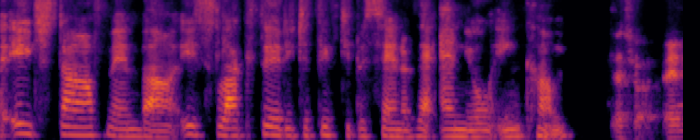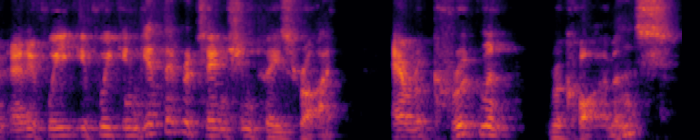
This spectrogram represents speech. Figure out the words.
at each staff member it's like 30 to 50 percent of their annual income that's right and, and if we if we can get that retention piece right our recruitment requirements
